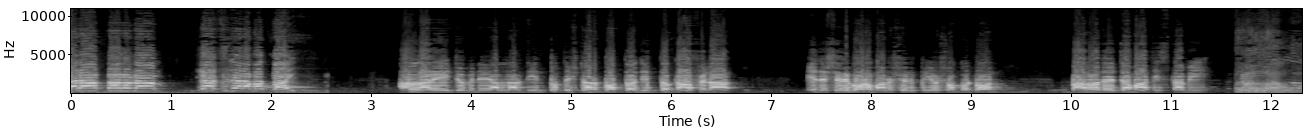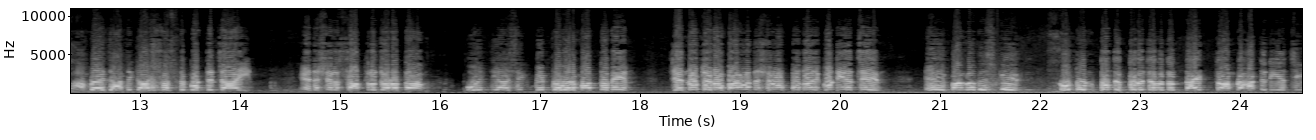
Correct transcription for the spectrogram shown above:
জনাব মাওলানা ইয়াসির আরাফাত ভাই আল্লাহর এই জমিনে আল্লাহর দিন প্রতিষ্ঠার পত্রদীপ্ত কাফেলা, এদেশের গণমানুষের প্রিয় সংগঠন, বাংলাদেশ জামাত ইসলামী। আমরা জাতিকে আশ্বস্ত করতে চাই, এদেশের ছাত্র জনতা, ঐতিহাসিক বিপ্লবের মাধ্যমে যে নতুন বাংলাদেশের অভ্যুদয় ঘটিয়েছে, এই বাংলাদেশকে নতুন পথে পরিচালনার দায়িত্ব আমরা হাতে নিয়েছি,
